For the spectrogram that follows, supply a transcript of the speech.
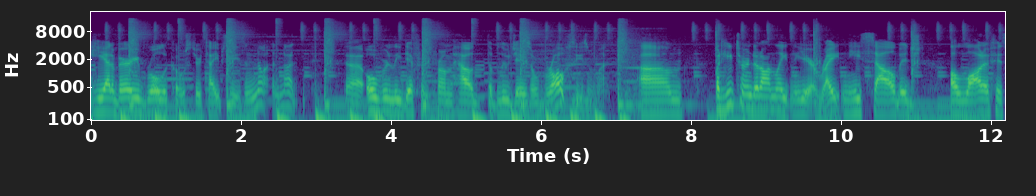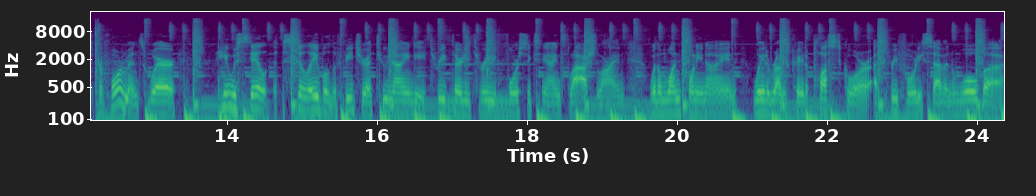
he had a very roller coaster type season, not not uh, overly different from how the Blue Jays overall season went. Um, but he turned it on late in the year, right? And he salvaged a lot of his performance where he was still still able to feature a 290, 333, 469 slash line with a 129 weighted runs created plus score, a 347 WOBA,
